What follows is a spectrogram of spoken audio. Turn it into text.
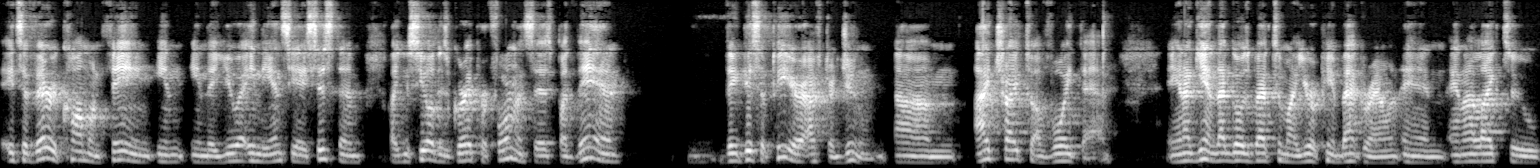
it's a very common thing in in the U in the NCAA system. Like you see all these great performances, but then they disappear after June. Um, I try to avoid that, and again, that goes back to my European background, and and I like to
